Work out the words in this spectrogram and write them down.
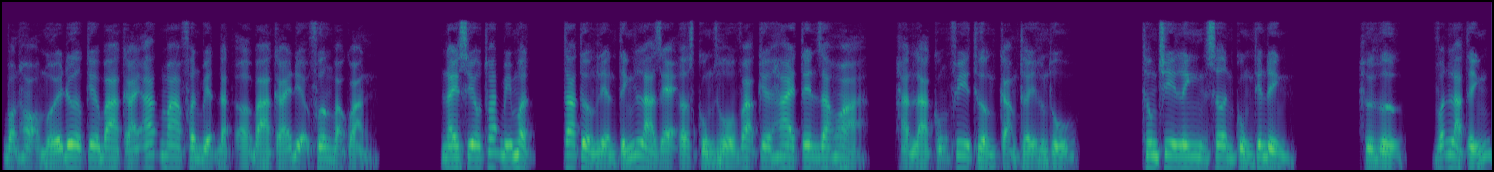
bọn họ mới đưa kia ba cái ác ma phân biệt đặt ở ba cái địa phương bảo quản. Này siêu thoát bí mật, ta tưởng liền tính là rẻ ở cùng hổ vạ kia hai tên ra hỏa, hẳn là cũng phi thường cảm thấy hứng thú. Thông chi Linh Sơn cùng thiên đình. Hừ hừ, vẫn là tính.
